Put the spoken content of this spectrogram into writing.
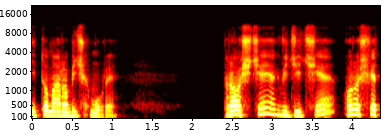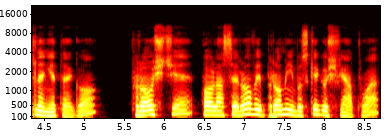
i to ma robić chmury. Proście, jak widzicie, o rozświetlenie tego, proście o laserowy promień boskiego światła,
